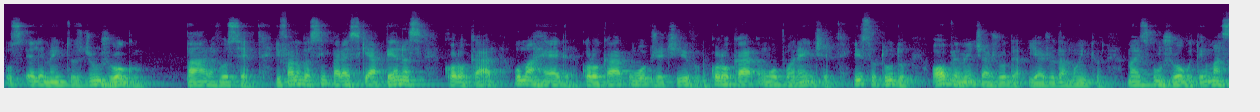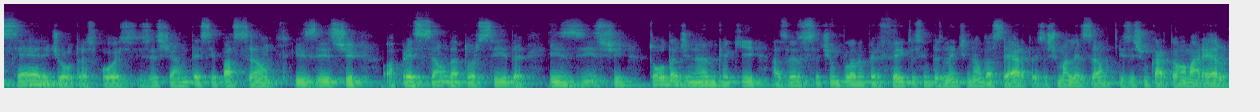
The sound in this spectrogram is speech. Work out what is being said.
os elementos de um jogo para você. E falando assim, parece que é apenas colocar uma regra, colocar um objetivo, colocar um oponente. Isso tudo, obviamente, ajuda e ajuda muito. Mas um jogo tem uma série de outras coisas. Existe a antecipação, existe a pressão da torcida, existe toda a dinâmica que às vezes você tinha um plano perfeito e simplesmente não dá certo. Existe uma lesão, existe um cartão amarelo,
